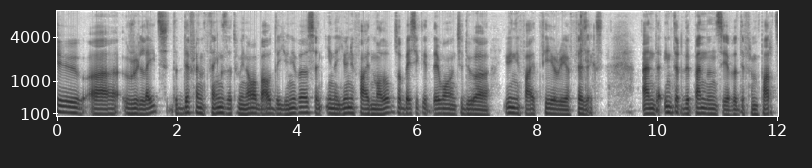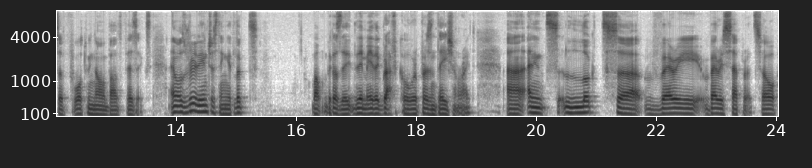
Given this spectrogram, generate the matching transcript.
to uh, relate the different things that we know about the universe and in a unified model. So basically, they wanted to do a unified theory of physics and the interdependency of the different parts of what we know about physics. And it was really interesting. It looked, well, because they, they made a graphical representation, right? Uh, and it looked uh, very, very separate. So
